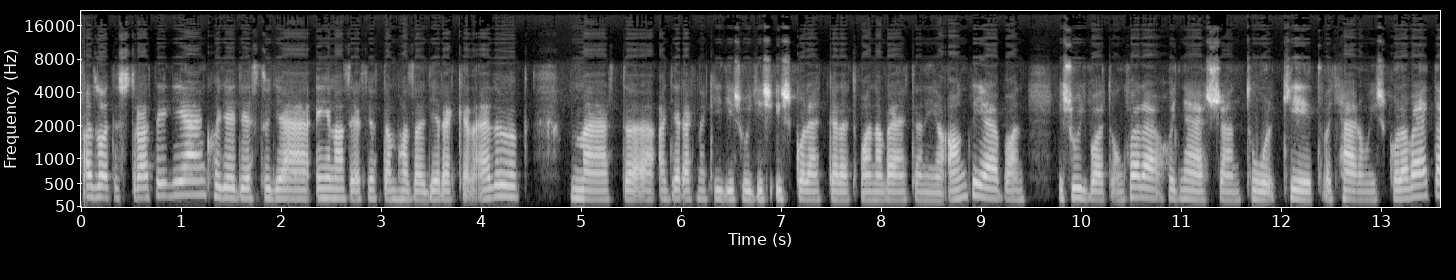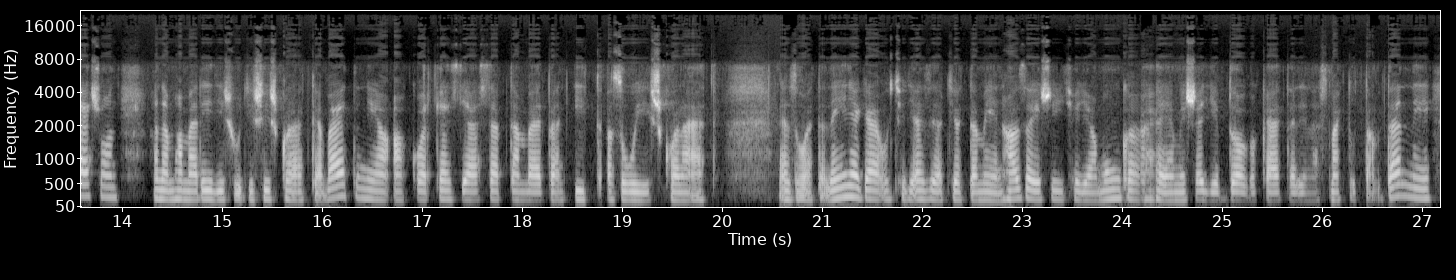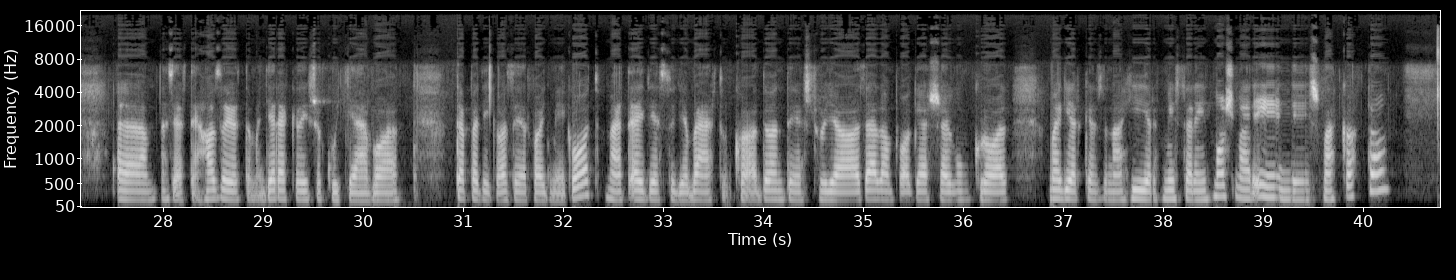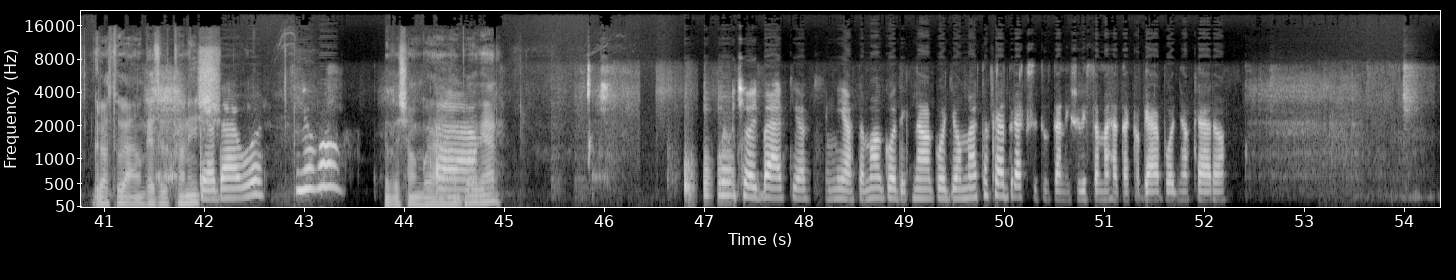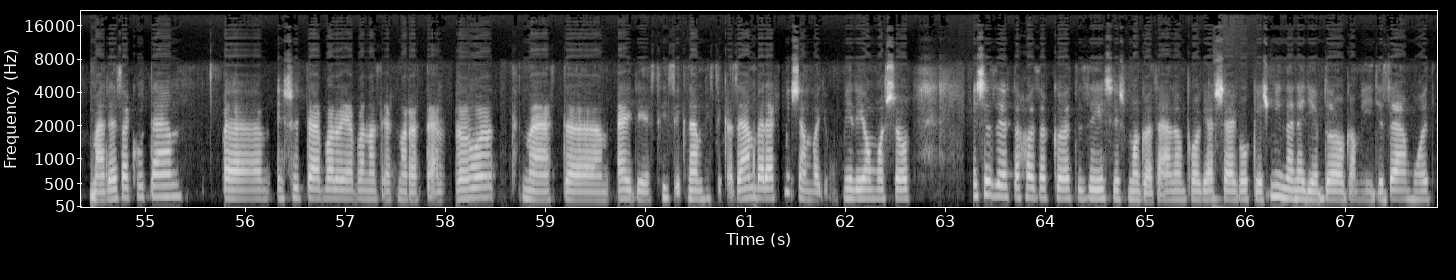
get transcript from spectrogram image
Az volt a stratégiánk, hogy egyrészt ugye én azért jöttem haza a gyerekkel előbb, mert a gyereknek így is úgy is iskolát kellett volna váltania Angliában, és úgy voltunk vele, hogy ne essen túl két vagy három iskolaváltáson, hanem ha már így is úgy is iskolát kell váltania, akkor kezdje el szeptemberben itt az új iskolát. Ez volt a lényege, úgyhogy ezért jöttem én haza, és így, hogy a munkahelyem és egyéb dolgok által én ezt meg tudtam tenni, ezért én hazajöttem a gyerekkel és a kutyával te pedig azért vagy még ott, mert egyrészt ugye vártuk a döntést, hogy az állampolgárságunkról megérkezzen a hír, mi szerint most már én is megkaptam. Gratulálunk ezúton is. Például. Jó. Kedves angol állampolgár. Úgyhogy bárki, aki miattam aggódik, ne aggódjon, mert akár Brexit után is visszamehetek a Gábor nyakára. Már ezek után és hogy te valójában azért maradtál ott, mert egyrészt hiszik, nem hiszik az emberek, mi sem vagyunk milliómosok, és ezért a hazaköltözés és maga az állampolgárságok és minden egyéb dolog, ami így az elmúlt,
